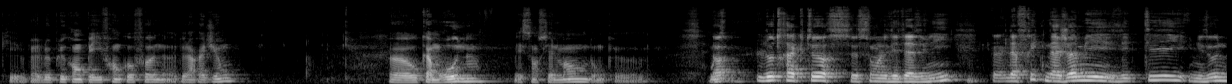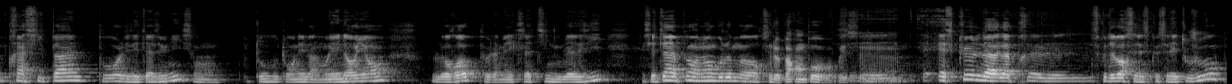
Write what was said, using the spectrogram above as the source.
qui est le plus grand pays francophone de la région, au Cameroun essentiellement, donc L'autre acteur, ce sont les États-Unis. Euh, L'Afrique n'a jamais été une zone principale pour les États-Unis. Ils sont plutôt tournés vers le Moyen-Orient, l'Europe, l'Amérique latine ou l'Asie. C'était un peu en angle mort. C'est le parent pauvre. Oui, est-ce que la, la que d'abord, c'est est-ce que ça l'est toujours,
